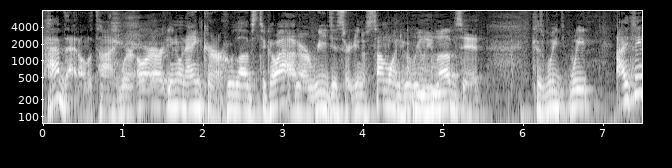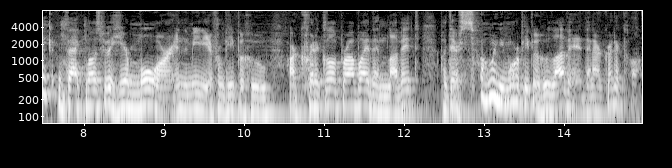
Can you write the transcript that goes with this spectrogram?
have that all the time. Where, or you know, an anchor who loves to go out, or a Regis, or you know, someone who really mm-hmm. loves it. Because we we. I think, in fact, most people hear more in the media from people who are critical of Broadway than love it. But there's so many more people who love it than are critical.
